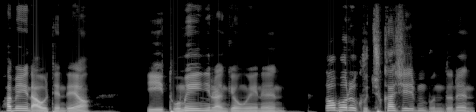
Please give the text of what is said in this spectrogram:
화면이 나올 텐데요. 이 도메인이라는 경우에는 서버를 구축하신 분들은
